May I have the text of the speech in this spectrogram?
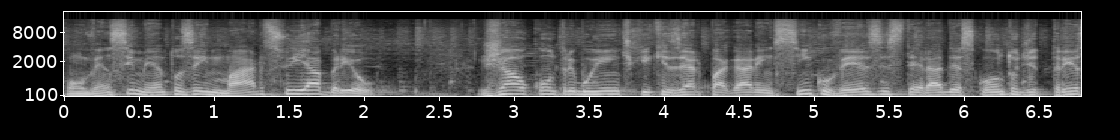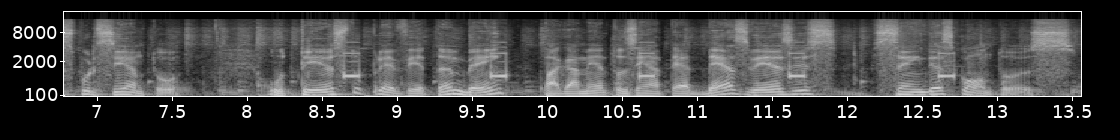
com vencimentos em março e abril. Já o contribuinte que quiser pagar em cinco vezes terá desconto de 3%. O texto prevê também pagamentos em até 10 vezes sem descontos.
